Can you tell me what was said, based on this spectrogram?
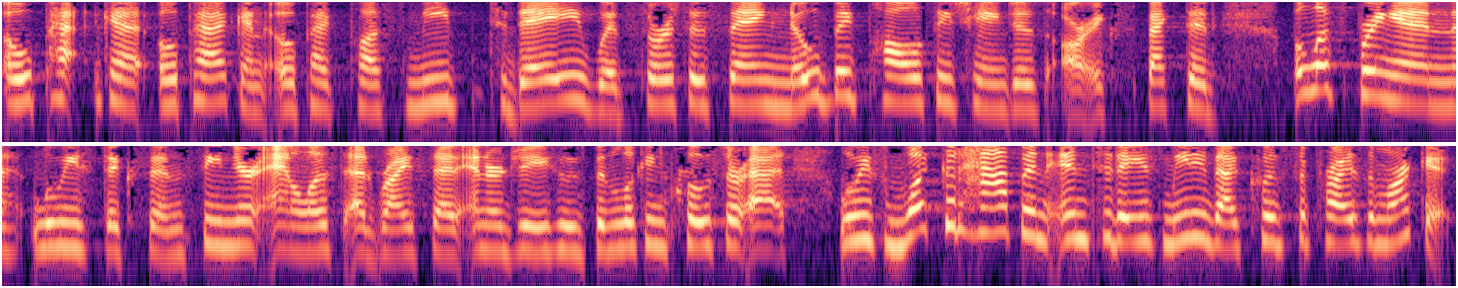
OPEC, uh, OPEC and OPEC Plus meet today with sources saying no big policy changes are expected. But let's bring in Louise Dixon, senior analyst at Rystad Energy, who's been looking closer at, Louise, what could happen in today's meeting that could surprise the market?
